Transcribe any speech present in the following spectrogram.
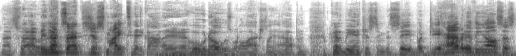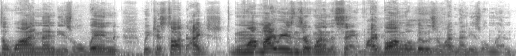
that's right. I mean, that's that's just my take on it. Who knows what'll actually happen? Going to be interesting to see. But do you have anything else as to why Mendes will win? We just talked. I my reasons are one and the same. Why Bong will lose and why Mendes will win.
